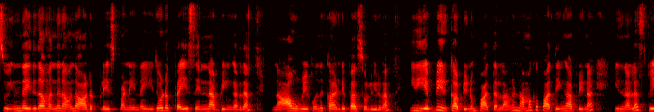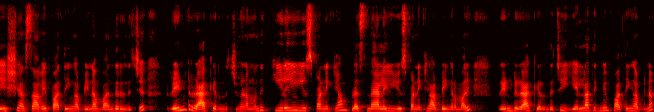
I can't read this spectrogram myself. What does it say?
ஸோ இந்த இதுதான் வந்து நான் வந்து ஆர்டர் ப்ளேஸ் பண்ணியிருந்தேன். இதோட ப்ரைஸ் என்ன அப்படிங்கிறத நான் உங்களுக்கு வந்து கண்டிப்பாக சொல்லிடுவேன் இது எப்படி இருக்குது அப்படின்னு பார்த்துடலாங்க நமக்கு பார்த்தீங்க அப்படின்னா இது நல்லா ஸ்பேஷியஸாகவே பார்த்தீங்க அப்படின்னா வந்துருந்துச்சு. ரெண்டு ரேக் இருந்துச்சுங்க. நம்ம வந்து கீழேயும் யூஸ் பண்ணிக்கலாம் ப்ளஸ் மேலேயும் யூஸ் பண்ணிக்கலாம் அப்படிங்கிற மாதிரி ரெண்டு ரேக் இருந்துச்சு. எல்லாத்துக்குமே பார்த்தீங்க அப்படின்னா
